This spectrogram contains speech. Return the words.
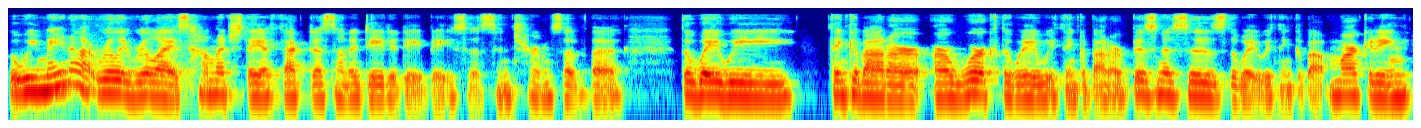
but we may not really realize how much they affect us on a day-to-day -day basis in terms of the the way we think about our, our work, the way we think about our businesses, the way we think about marketing,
